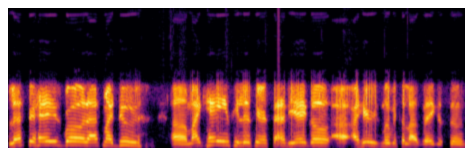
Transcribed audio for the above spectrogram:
Lester Hayes, bro, that's my dude. Uh, Mike Haynes, he lives here in San Diego. Uh, I hear he's moving to Las Vegas soon,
